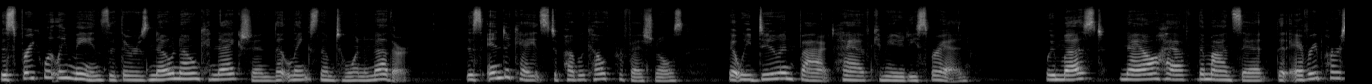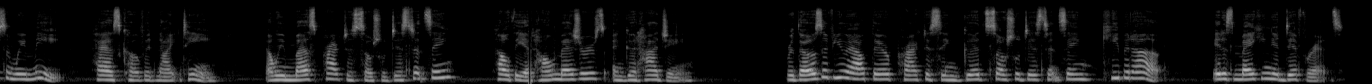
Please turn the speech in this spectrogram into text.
This frequently means that there is no known connection that links them to one another. This indicates to public health professionals that we do, in fact, have community spread. We must now have the mindset that every person we meet has COVID 19, and we must practice social distancing, healthy at home measures, and good hygiene. For those of you out there practicing good social distancing, keep it up. It is making a difference.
